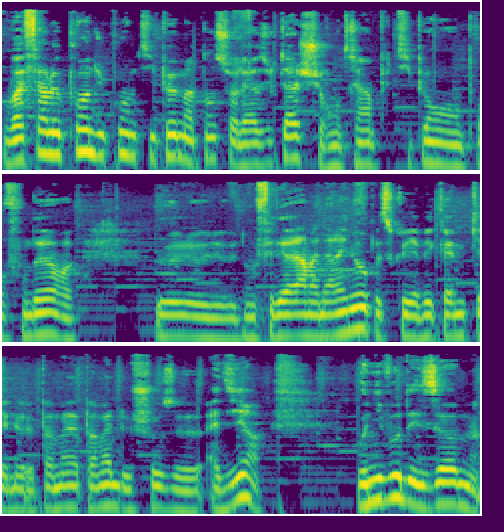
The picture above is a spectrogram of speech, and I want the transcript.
On va faire le point du coup un petit peu maintenant sur les résultats. Je suis rentré un petit peu en profondeur euh, dans le Federer Manarino parce qu'il y avait quand même pas, mal, de choses euh, à dire. Au niveau des hommes,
